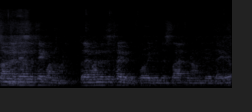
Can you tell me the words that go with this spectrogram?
So I'm gonna be able to take one more, but I wanted to tell you before we do this last round here, that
